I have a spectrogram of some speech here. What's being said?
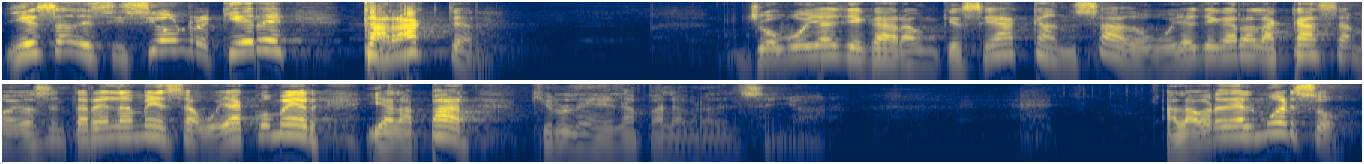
y esa decisión requiere carácter. Yo voy a llegar, aunque sea cansado, voy a llegar a la casa, me voy a sentar en la mesa, voy a comer y a la par quiero leer la palabra del Señor. A la hora de almuerzo,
